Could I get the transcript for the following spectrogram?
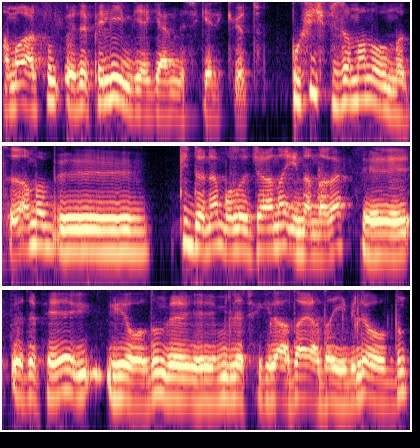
ama artık ÖDP'liyim diye gelmesi gerekiyordu. Bu hiçbir zaman olmadı ama e, bir dönem olacağına inanarak e, ÖDP'ye üye oldum ve e, milletvekili aday adayı bile oldum.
